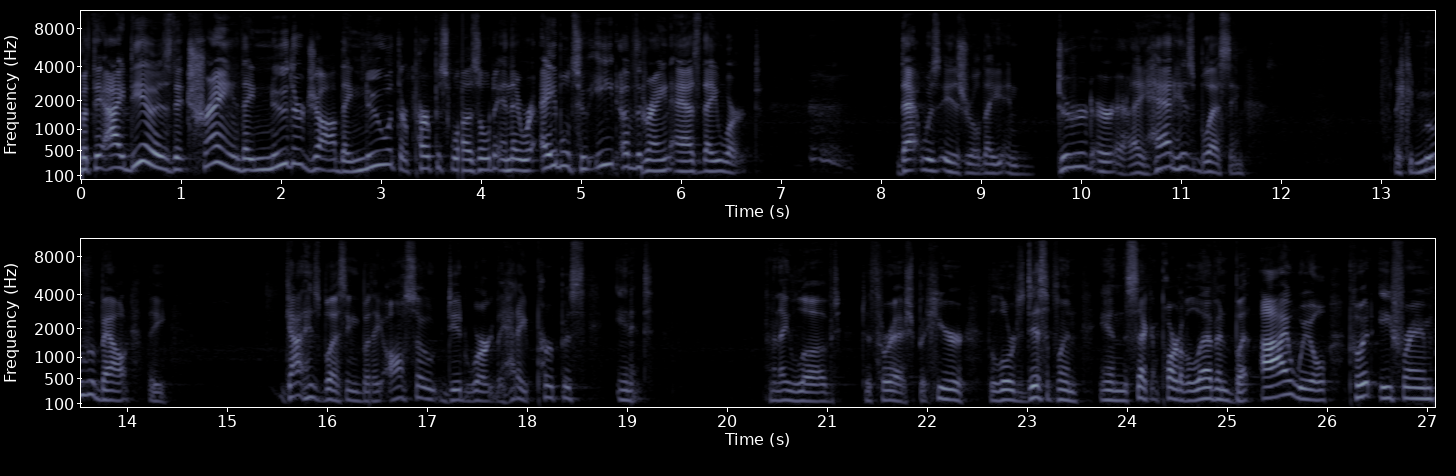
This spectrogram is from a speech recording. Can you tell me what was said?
But the idea is that trained, they knew their job, they knew what their purpose was, and they were able to eat of the grain as they worked. That was Israel. They endured, or they had his blessing. They could move about, they got his blessing, but they also did work. They had a purpose in it. And they loved to thresh. But here, the Lord's discipline in the second part of 11 But I will put Ephraim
